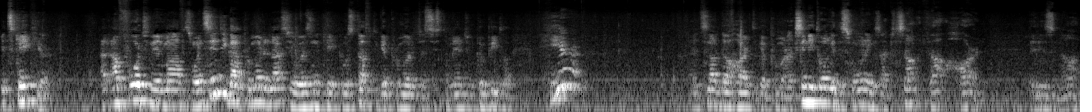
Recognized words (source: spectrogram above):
It's cake here. Fortunate in my office. When Cindy got promoted last year, it wasn't. It was tough to get promoted to assistant manager and compete. Here, it's not that hard to get promoted. Like Cindy told me this morning, it's like it's not that hard. It is not.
